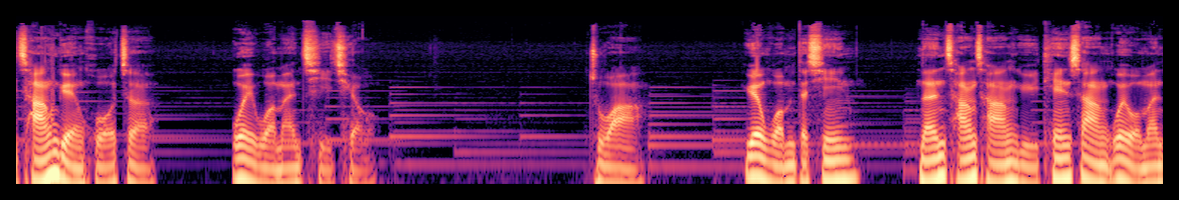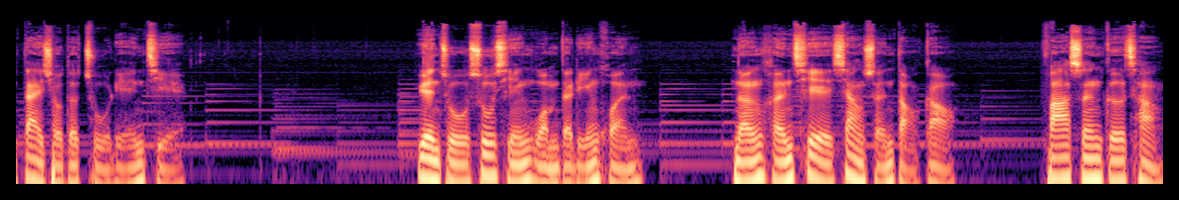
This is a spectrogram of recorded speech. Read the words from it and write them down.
长远活着，为我们祈求。主啊，愿我们的心能常常与天上为我们代求的主连结。愿主苏醒我们的灵魂。能恒切向神祷告，发声歌唱。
